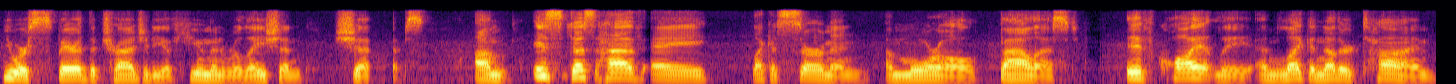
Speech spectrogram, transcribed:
you are spared the tragedy of human relationships. Um, is does have a like a sermon, a moral ballast, if quietly and like another time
